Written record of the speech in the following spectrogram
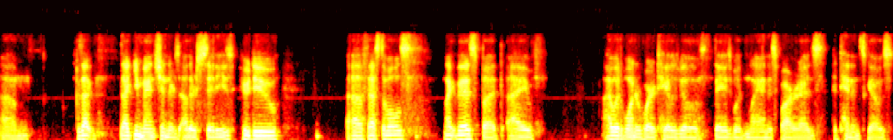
Um, because that like you mentioned, there's other cities who do uh, festivals like this, but I I would wonder where Taylorsville Days would land as far as attendance goes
